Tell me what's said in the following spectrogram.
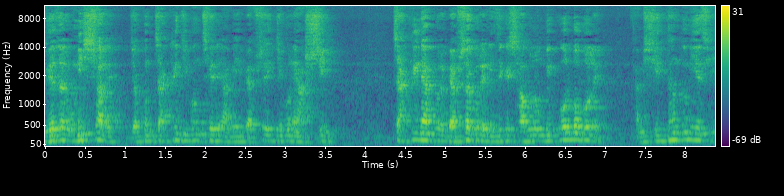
দুই হাজার উনিশ সালে যখন চাকরি জীবন ছেড়ে আমি ব্যবসায়িক জীবনে আসছি, চাকরি না করে ব্যবসা করে নিজেকে স্বাবলম্বী করব বলে আমি সিদ্ধান্ত নিয়েছি।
